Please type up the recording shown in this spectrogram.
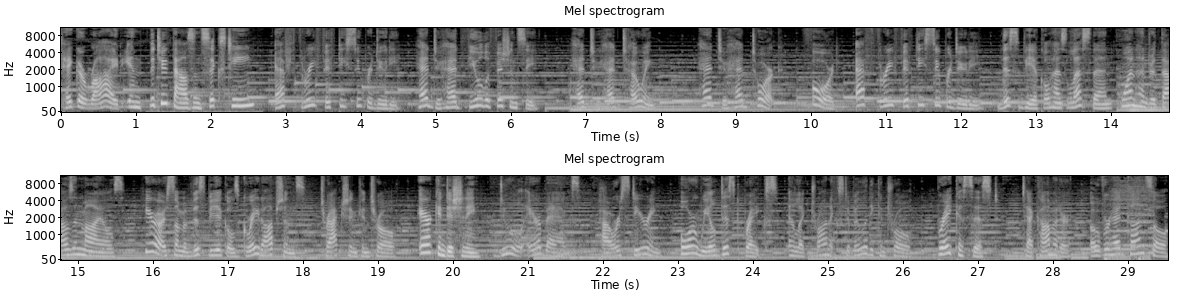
Take a ride in the 2016 F-350 Super Duty. Head-to-head fuel efficiency, head-to-head towing, head-to-head torque. Ford F-350 Super Duty. This vehicle has less than 100,000 miles. Here are some of this vehicle's great options. Traction control, air conditioning, dual airbags, power steering, four-wheel disc brakes, electronic stability control, brake assist, tachometer, overhead console,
